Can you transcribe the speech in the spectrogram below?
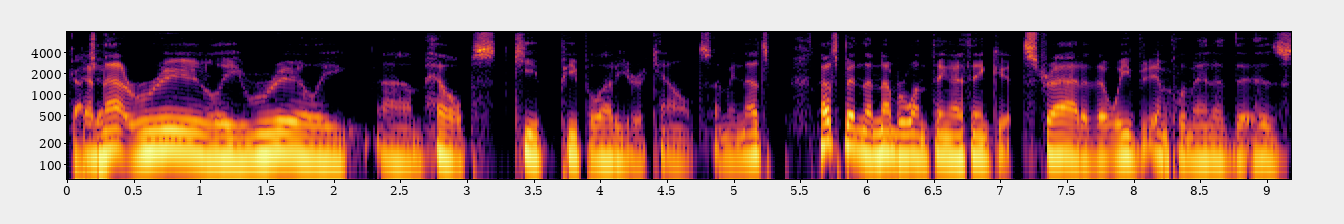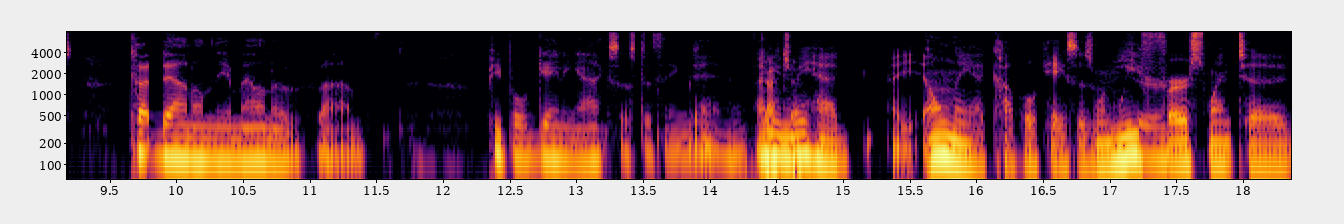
Gotcha. And that really, really um, helps keep people out of your accounts. I mean, that's that's been the number one thing I think at Strata that we've implemented that has cut down on the amount of um, people gaining access to things. Yeah. I Gotcha. mean, we had uh, only a couple cases when we Sure. first went to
